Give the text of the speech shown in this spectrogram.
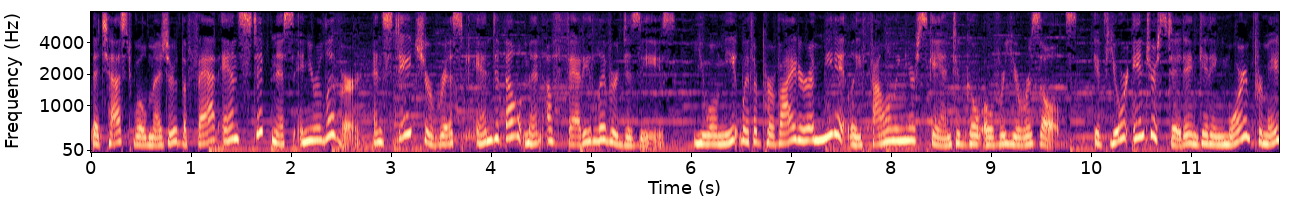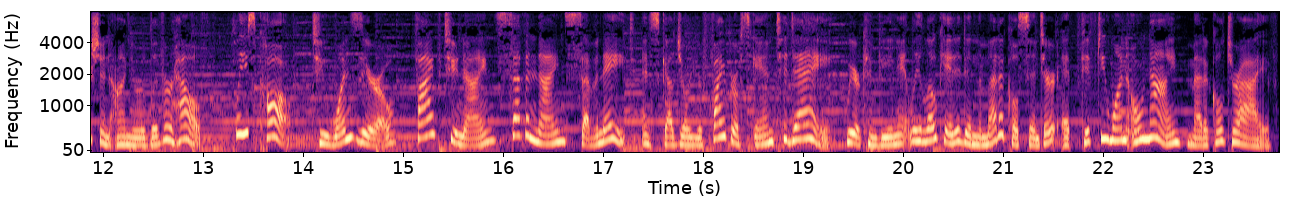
The test will measure the fat and stiffness in your liver and state your risk and development of fatty liver disease. You will meet with a provider immediately following your scan to go over your results. If you're interested in getting more information on your liver health, please call 210 529 7978 and schedule your FibroScan today. We are conveniently located in the Medical Center at 5109 Medical Drive.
